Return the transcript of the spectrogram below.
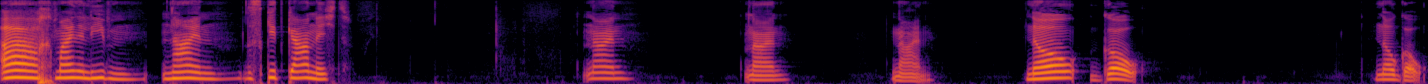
Ach, meine Lieben, nein, das geht gar nicht. Nein, nein. Nein. No go. No go.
